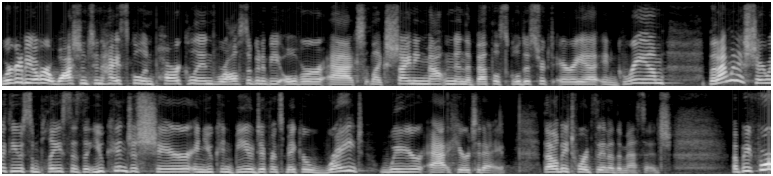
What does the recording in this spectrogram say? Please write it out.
We're going to be over at Washington High School in Parkland. We're also going to be over at like Shining Mountain in the Bethel School District area in Graham. But I'm going to share with you some places that you can just share and you can be a difference maker right where you're at here today. That'll be towards the end of the message. But before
